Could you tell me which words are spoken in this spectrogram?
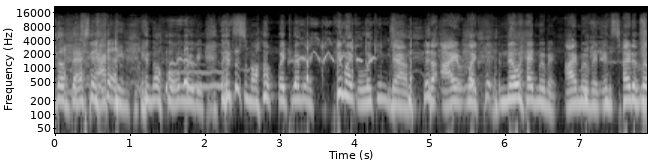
the best acting in the whole movie. That small, like them, him like looking down, the eye, like no head movement, eye movement inside of the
